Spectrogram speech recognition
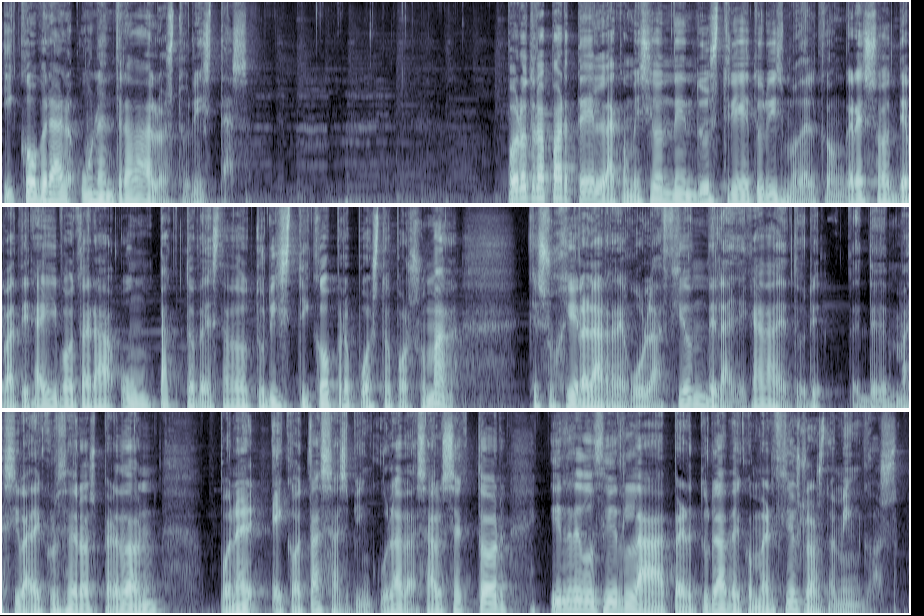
y cobrar una entrada a los turistas. Por otra parte, la Comisión de Industria y Turismo del Congreso debatirá y votará un pacto de Estado turístico propuesto por Sumar, que sugiere la regulación de la llegada de masiva de cruceros, perdón, poner ecotasas vinculadas al sector y reducir la apertura de comercios los domingos.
